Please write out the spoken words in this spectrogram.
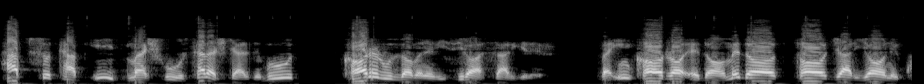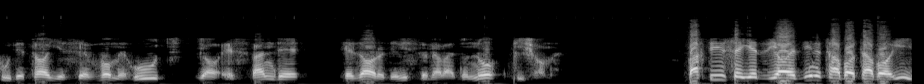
حبس و تبعید مشهورترش کرده بود کار روزنامه نویسی را از سر گرفت و این کار را ادامه داد تا جریان کودتای سوم هوت یا اسفند 1299 پیش آمد. وقتی سید زیادین تباتبایی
